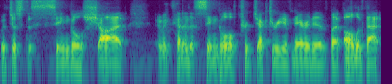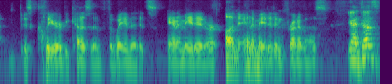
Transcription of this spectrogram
with just the single shot and like kind of the single trajectory of narrative but all of that is clear because of the way that it's animated or unanimated in front of us. Yeah it does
